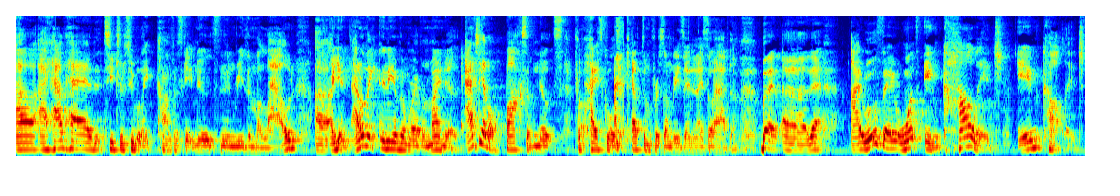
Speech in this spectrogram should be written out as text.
Uh, I have had teachers who would like confiscate notes and then read them aloud. Uh, again, I don't think any of them were ever my notes. I actually have a box of notes from high school. I kept them for some reason, and I still have them. But uh, that. I will say, once in college, in college,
